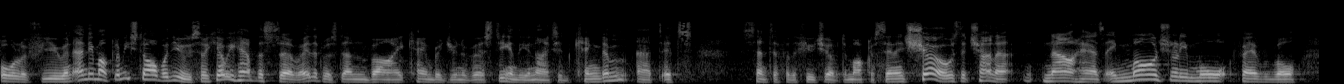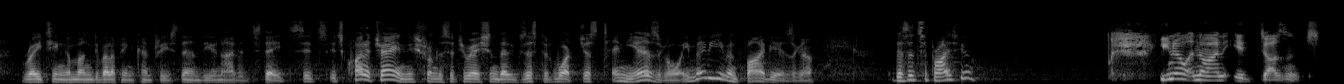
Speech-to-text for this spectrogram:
all of you. And Andy Mok, let me start with you. So here we have the survey that was done by Cambridge University in the United Kingdom at its Center for the Future of Democracy. And it shows that China now has a marginally more favorable rating among developing countries than the United States. It's, it's quite a change from the situation that existed, what, just 10 years ago, maybe even five years ago. Does it surprise you? You know, Anand, it doesn't.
